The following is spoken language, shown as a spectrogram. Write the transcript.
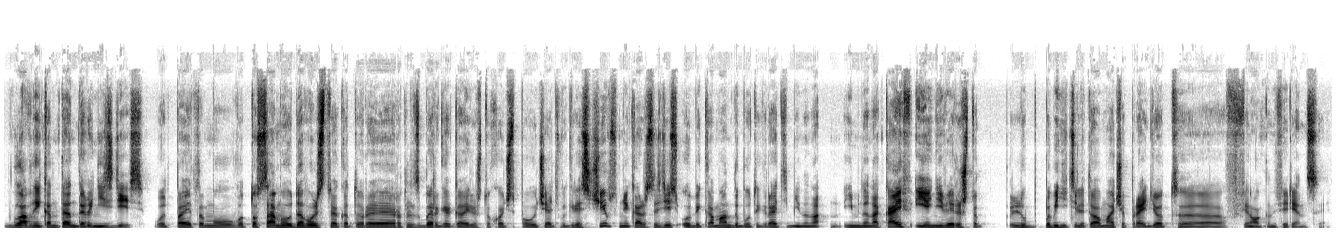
главные контендеры не здесь. Вот поэтому вот то самое удовольствие, которое Ротлесбергер говорил, что хочет получать в игре с Chiefs, мне кажется, здесь обе команды будут играть именно на, именно на кайф, и я не верю, что люб- победитель этого матча пройдет э, в финал конференции.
